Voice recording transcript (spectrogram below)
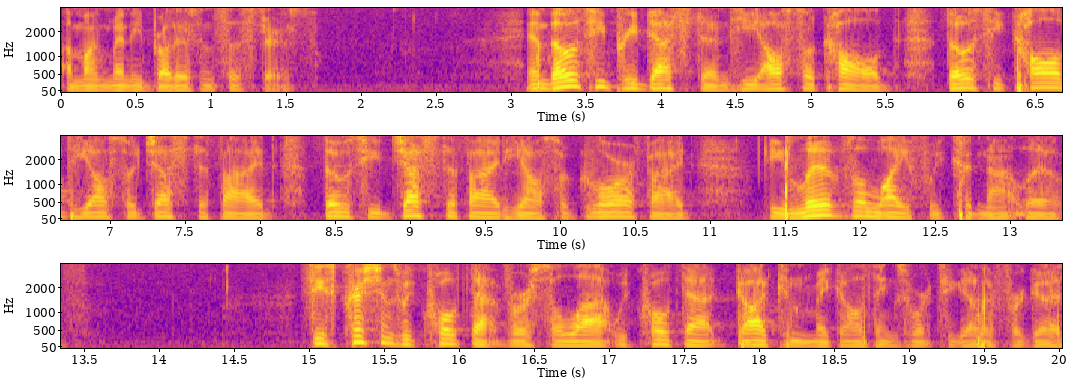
among many brothers and sisters. And those he predestined, he also called. Those he called, he also justified. Those he justified, he also glorified. He lived the life we could not live. See, as Christians, we quote that verse a lot. We quote that God can make all things work together for good.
